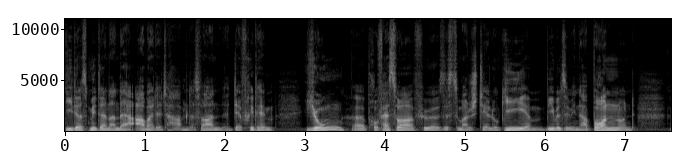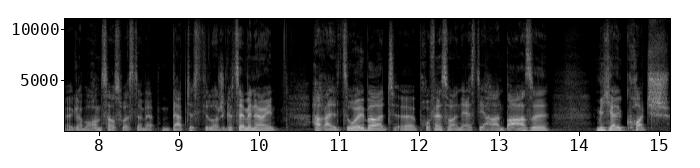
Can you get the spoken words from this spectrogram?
die das miteinander erarbeitet haben. Das waren der Friedhelm Jung, äh, Professor für systematische Theologie im Bibelseminar Bonn und ich glaube auch am Southwestern Baptist Theological Seminary. Harald Säubert, äh, Professor an der SDH in Basel, Michael Kotsch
